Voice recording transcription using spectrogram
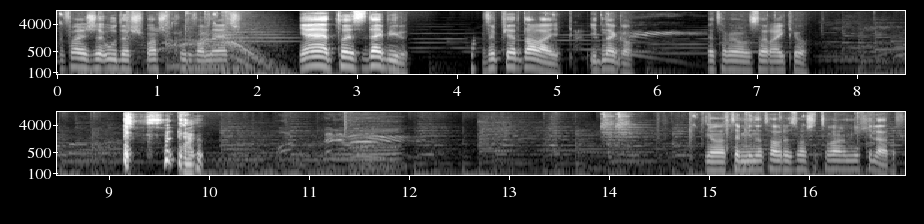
Weź, że uderz, masz kurwa miecz. Nie, to jest debil. Wypierdalaj. Innego. Ja to miał 0 IQ. No, te minotaury zmaszytowały mi healerów.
